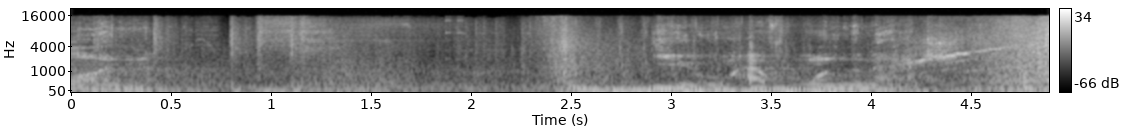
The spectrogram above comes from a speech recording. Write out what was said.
one. You have won the match.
